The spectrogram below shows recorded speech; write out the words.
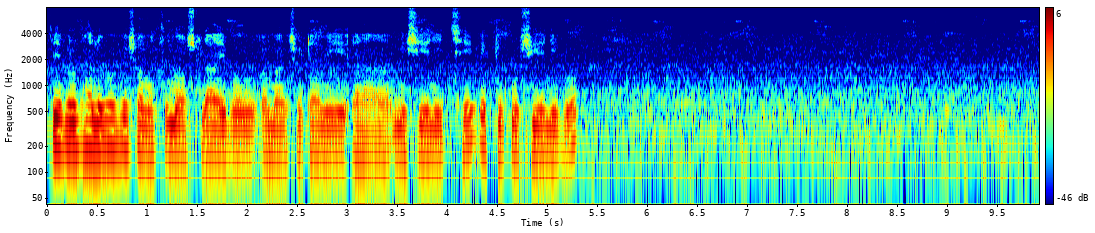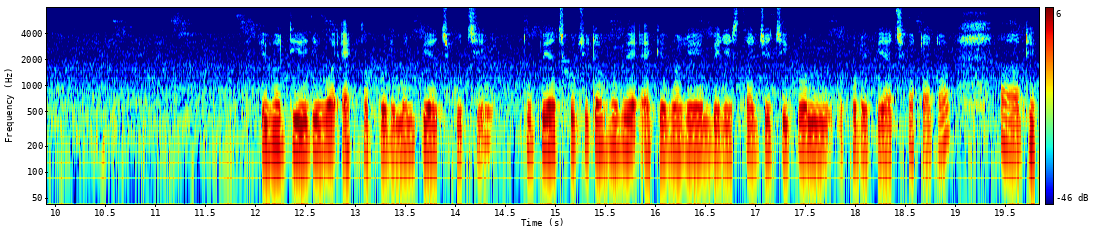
তো এবার ভালোভাবে সমস্ত মশলা এবং মাংসটা আমি মিশিয়ে নিচ্ছি, একটু কষিয়ে নিব। এবার দিয়ে দেব এক কাপ পরিমাণ পেঁয়াজ কুচি। তো পেঁয়াজ কুচিটা হবে একেবারে বেরেস্তার যে চিকন করে পেঁয়াজ কাটাটা ঠিক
